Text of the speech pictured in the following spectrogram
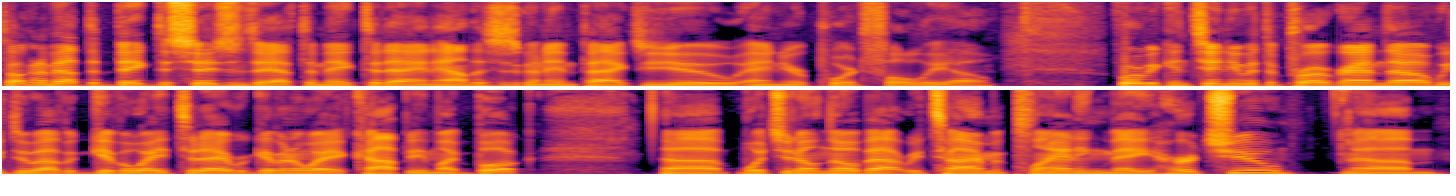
talking about the big decisions they have to make today and how this is going to impact you and your portfolio. Before we continue with the program, though, we do have a giveaway today. We're giving away a copy of my book. Uh, what you don't know about retirement planning may hurt you. Um,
